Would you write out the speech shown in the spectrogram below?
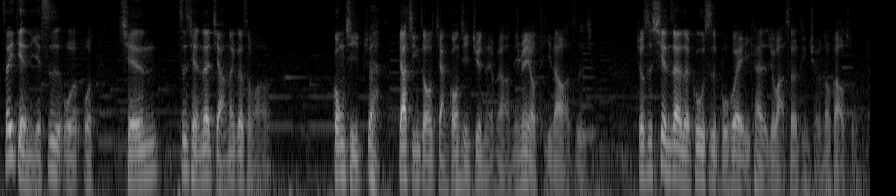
这一点也是我我前之前在讲那个什么。宫崎骏押井守讲宫崎骏有没有？里面有提到的事情，就是现在的故事不会一开始就把设定全部都告诉你，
